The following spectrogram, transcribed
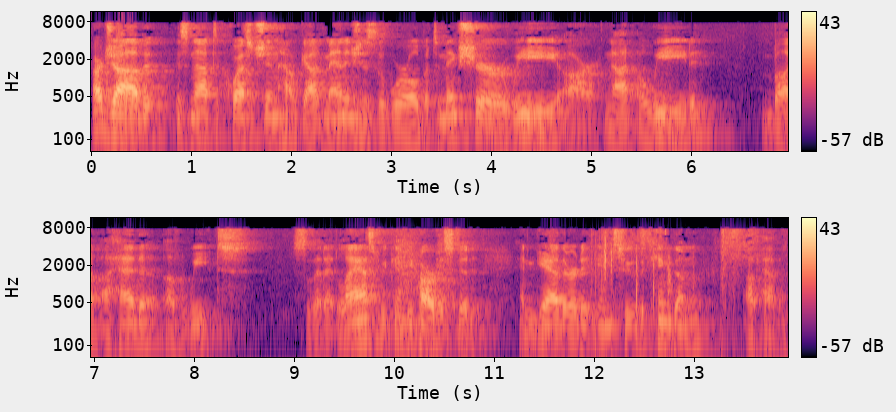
our job is not to question how God manages the world, but to make sure we are not a weed but a head of wheat, so that at last we can be harvested and gathered into the kingdom of heaven.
